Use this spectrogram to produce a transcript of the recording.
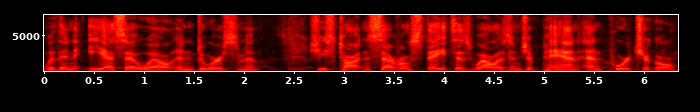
with an ESOL endorsement. She's taught in several states as well as in Japan and Portugal.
